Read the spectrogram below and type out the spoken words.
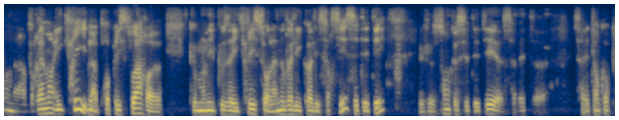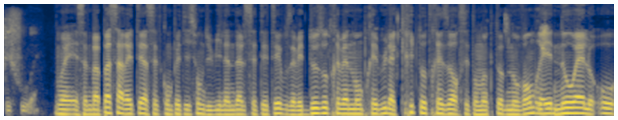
on a vraiment écrit la propre histoire que mon épouse a écrit sur la nouvelle école des sorciers cet été je sens que cet été, euh, ça va être, euh, ça va être encore plus fou. Ouais. et ça ne va pas s'arrêter à cette compétition du Bilendal cet été. Vous avez deux autres événements prévus. La Crypto Trésor, c'est en octobre-novembre, et Noël au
